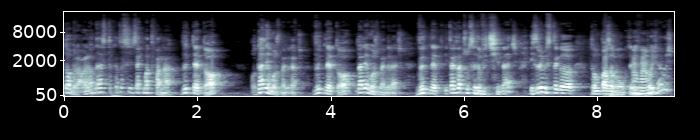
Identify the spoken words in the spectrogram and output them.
dobra, ale ona jest taka dosyć zagmatwana. Wytnę to, o dalej można grać, wytnę to, dalej można grać, wytnę i tak zaczął sobie wycinać i zrobił z tego tą bazową, o której powiedziałeś,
